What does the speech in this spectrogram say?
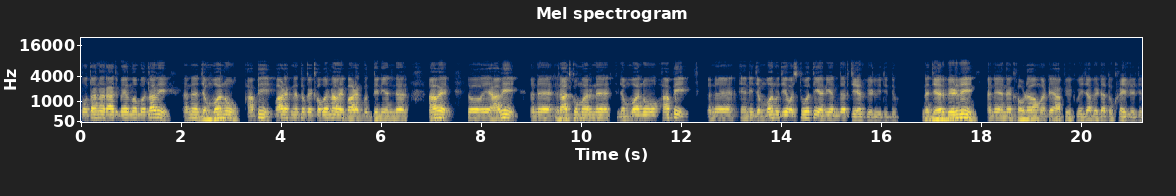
પોતાના રાજમહેલમાં બોલાવી અને જમવાનું આપી, બાળકને તો કંઈ ખબર ના હોય, બાળક બુદ્ધિની અંદર આવે તો એ આવી અને રાજકુમારને જમવાનું આપી અને એની જમવાનું જે વસ્તુ હતી એની અંદર ઝેર ભેળવી દીધું. અને ઝેર ભેળવી અને એને ખવડાવવા માટે આપ્યું બીજા બેટા, તું ખાઈ લેજે.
